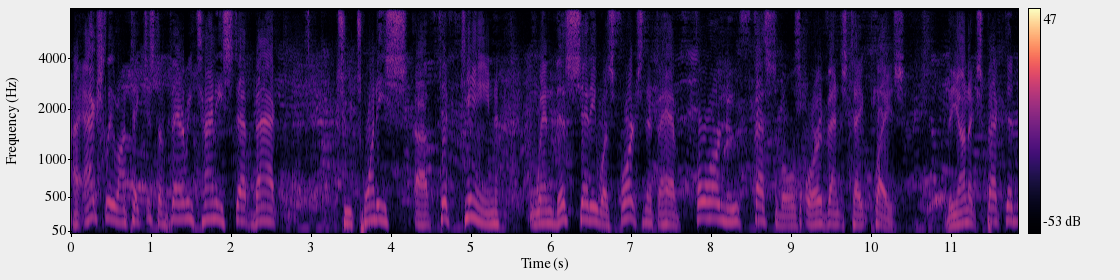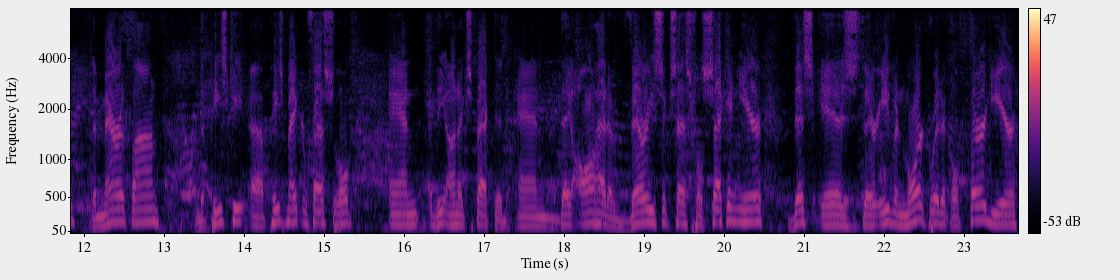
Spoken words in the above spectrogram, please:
I actually want to take just a very tiny step back to 2015 when this city was fortunate to have four new festivals or events take place the unexpected, the marathon, the Peace, uh, Peacemaker Festival, and the unexpected. And they all had a very successful second year. This is their even more critical third year.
